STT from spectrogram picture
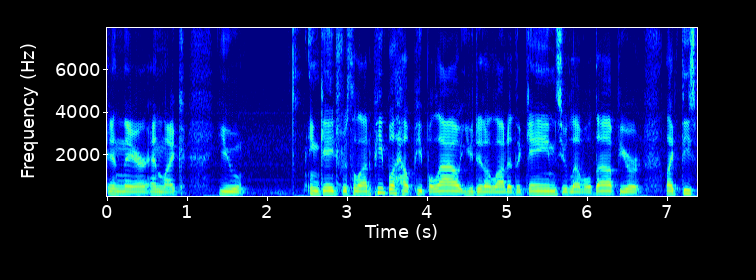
in there and like you engaged with a lot of people, helped people out, you did a lot of the games, you leveled up, you're like these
